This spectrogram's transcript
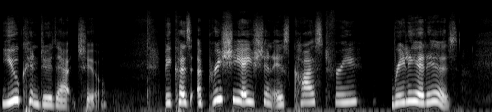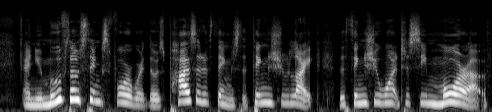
You can do that too. Because appreciation is cost free, really, it is and you move those things forward, those positive things, the things you like, the things you want to see more of,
